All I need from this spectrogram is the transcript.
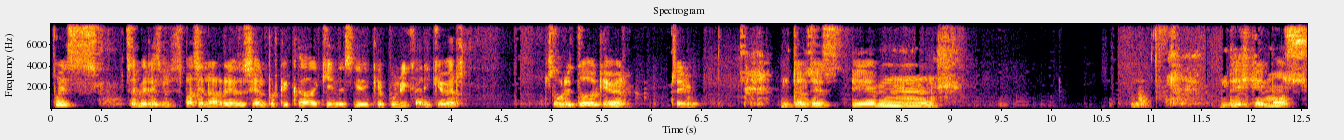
pues se merece un espacio en la red social porque cada quien decide qué publicar y qué ver. Sobre todo qué ver. ¿sí? Entonces, em, dejemos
